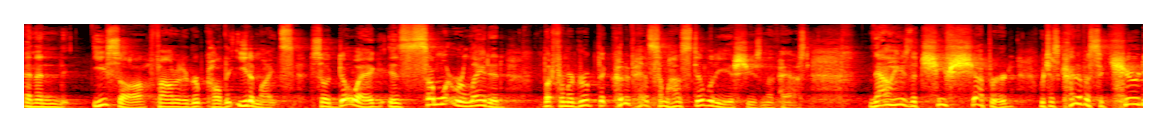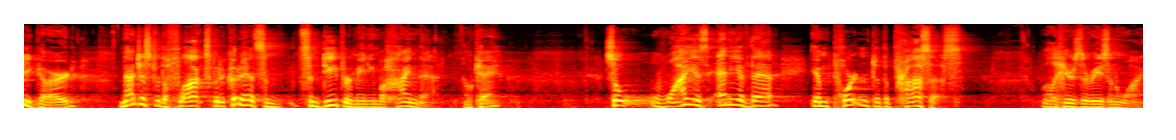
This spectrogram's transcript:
And then Esau founded a group called the Edomites. So Doeg is somewhat related, but from a group that could have had some hostility issues in the past. Now he's the chief shepherd, which is kind of a security guard, not just for the flocks, but it could have had some, some deeper meaning behind that, okay? So, why is any of that important to the process? Well, here's the reason why.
